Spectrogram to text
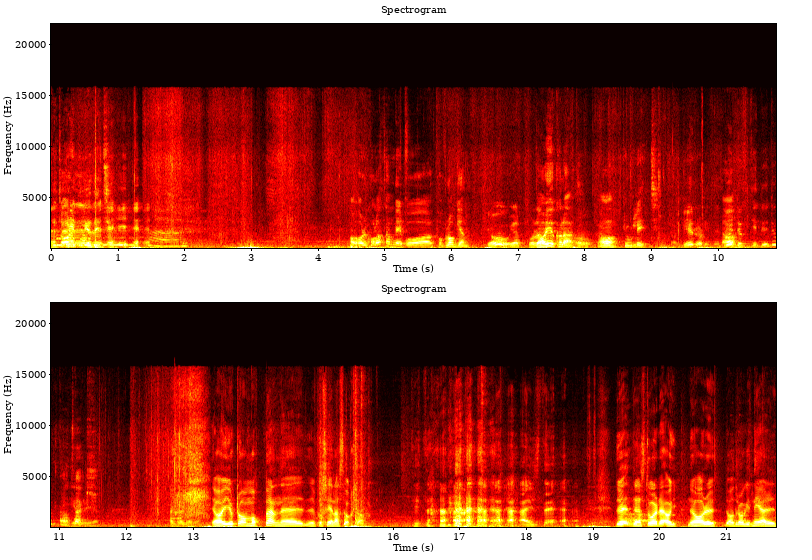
Du tar inte ledigt. Har du kollat han mer på, på vloggen? Jo, jag har kollat. Du har ju kollat? Ja, ja roligt. Ja, det är roligt. Du är duktig, du är duktig. Ja, tack. Jag har gjort om moppen eh, nu på senaste också. Titta. Just det. Du, den står där, oj, nu har du, du har dragit ner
